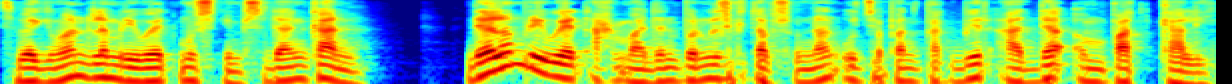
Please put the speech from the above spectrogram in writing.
sebagaimana dalam riwayat Muslim. Sedangkan dalam riwayat Ahmad dan penulis kitab Sunan, ucapan takbir ada empat kali.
